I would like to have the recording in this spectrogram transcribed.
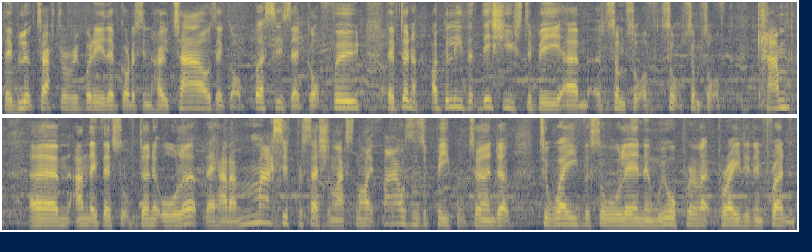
They've looked after everybody. They've got us in hotels. They've got buses. They've got food. They've done. I believe that this used to be um, some sort of some sort of camp um, and they've, they've sort of done it all up. They had a massive procession last night. Thousands of people turned up to wave us all in, and we all paraded in front. And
